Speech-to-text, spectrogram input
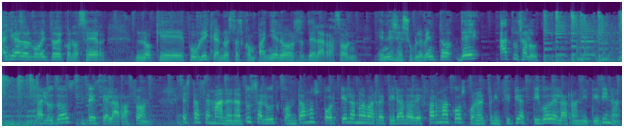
Ha llegado el momento de conocer lo que publican nuestros compañeros de La Razón en ese suplemento de A tu Salud. Saludos desde La Razón. Esta semana en A Tu Salud contamos por qué la nueva retirada de fármacos con el principio activo de la ranitidina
